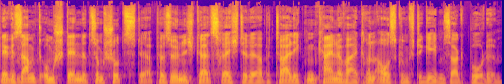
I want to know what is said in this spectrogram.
der Gesamtumstände zum Schutz der Persönlichkeitsrechte der Beteiligten keine weiteren Auskünfte geben, sagt Bode.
